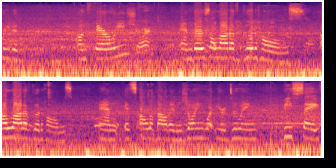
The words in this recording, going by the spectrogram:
treated unfairly Sure. and there's a lot of good homes a lot of good homes and it's all about enjoying what you're doing be safe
